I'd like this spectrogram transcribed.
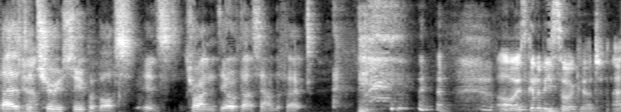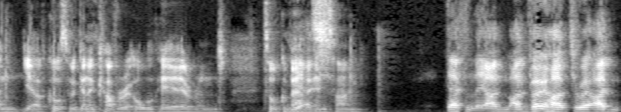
That is the true super boss. It's trying to deal with that sound effect. oh, it's going to be so good. And yeah, of course, we're going to cover it all here and talk about it in time. Definitely, I'm I'm very hyped to it. I'm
